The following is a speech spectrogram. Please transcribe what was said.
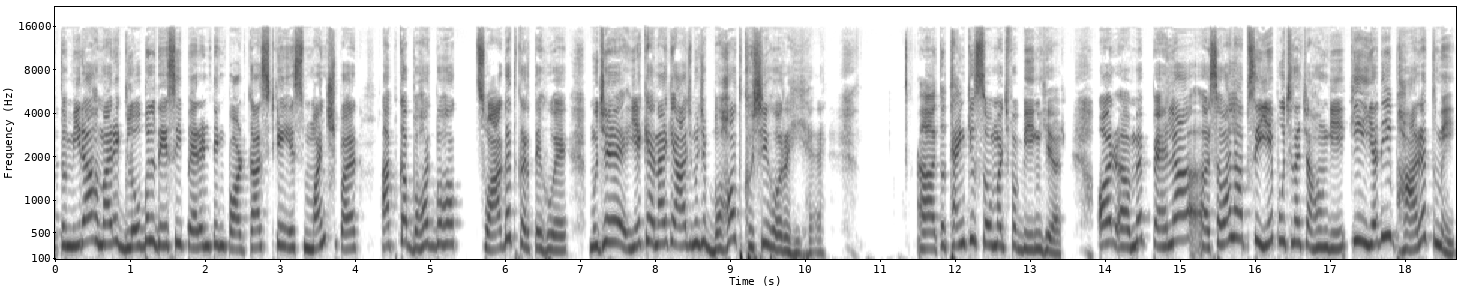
तो मीरा, हमारे ग्लोबल देसी पेरेंटिंग पॉडकास्ट के इस मंच पर आपका बहुत बहुत स्वागत करते हुए मुझे ये कहना है कि आज मुझे बहुत खुशी हो रही है। तो thank you so much for being here और uh, मैं पहला uh, सवाल आपसे ये पूछना चाहूँगी कि यदि भारत में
